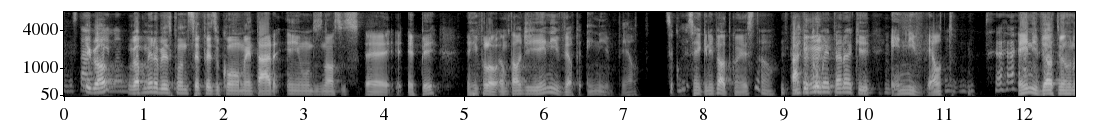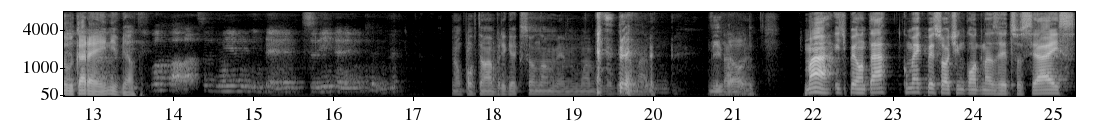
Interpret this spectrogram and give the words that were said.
Gustavo Igual, Lima. igual a primeira vez quando você fez o comentário em um dos nossos é, EP, Henrique falou, é um tal de Enivelto. Enivelto? Você conhece Henrique Enivelto? Conheço não. Tá aqui comentando aqui. Enivelto? Enivelto, meu nome do cara é não muito, né? Não, o povo tem uma briga com seu nome mesmo. Uma briga. Nivaldo. Mar, e te perguntar, como é que o pessoal te encontra nas redes sociais?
